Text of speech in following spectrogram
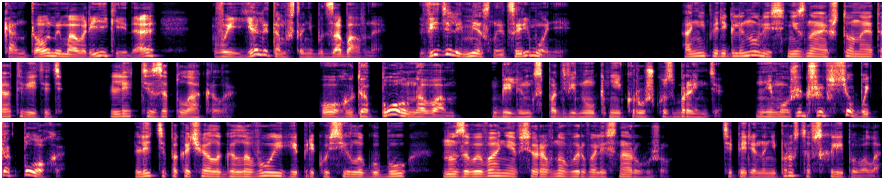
Кантоны Маврикий, да? Вы ели там что-нибудь забавное? Видели местные церемонии?» Они переглянулись, не зная, что на это ответить. Летти заплакала. «Ох, да полно вам!» Биллингс подвинул к ней кружку с бренди. «Не может же все быть так плохо!» Летти покачала головой и прикусила губу, но завывания все равно вырвались наружу. Теперь она не просто всхлипывала,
